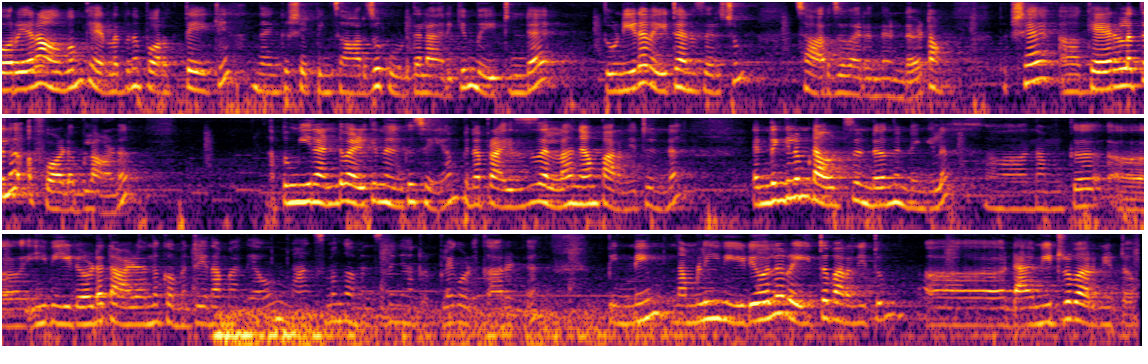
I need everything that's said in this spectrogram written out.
കൊറിയർ ആകുമ്പം കേരളത്തിന് പുറത്തേക്ക് നിങ്ങൾക്ക് ഷിപ്പിംഗ് ചാർജ് കൂടുതലായിരിക്കും. വെയിറ്റിന്റെ തുണിയുടെ വെയിറ്റ് അനുസരിച്ചും ചാർജ് വരുന്നുണ്ട് കേട്ടോ. പക്ഷേ കേരളത്തിൽ അഫോർഡബിൾ ആണ്. അപ്പം ഈ രണ്ട് വഴിക്ക് നിങ്ങൾക്ക് ചെയ്യാം. പിന്നെ പ്രൈസസ് എല്ലാം ഞാൻ പറഞ്ഞിട്ടുണ്ട്. എന്തെങ്കിലും ഡൗട്ട്സ് ഉണ്ടെന്നുണ്ടെങ്കിൽ നമുക്ക് ഈ വീഡിയോയുടെ താഴെ ഒന്ന് കമന്റ് ചെയ്താൽ മതിയാവും. മാക്സിമം കമൻസിന് ഞാൻ റിപ്ലൈ കൊടുക്കാറുണ്ട്. പിന്നെയും നമ്മൾ ഈ വീഡിയോയിൽ റേറ്റ് പറഞ്ഞിട്ടും ഡയമീറ്റർ പറഞ്ഞിട്ടും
